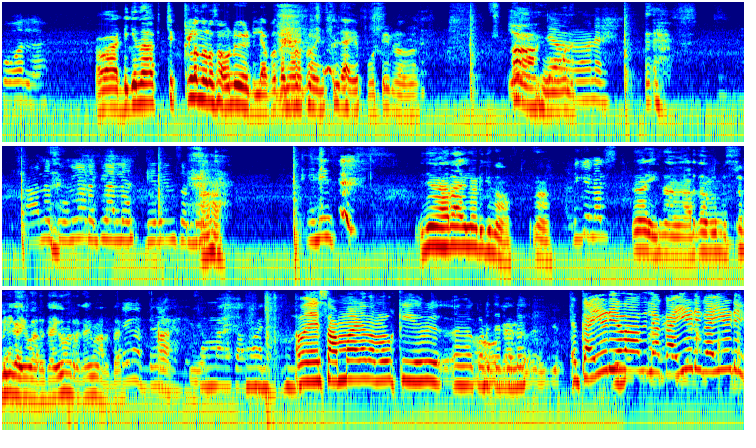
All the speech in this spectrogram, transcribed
പോലെ അപ്പൊ അടിക്കുന്ന ആ ചിക്കിളെന്നുള്ള സൗണ്ട് കേട്ടില്ല. അപ്പൊ തന്നെ നമുക്ക് മനസ്സിലായി പൊട്ടിട്ടുള്ളത് ആ തുണി അടക്കി നല്ല എക്സ്പീരിയൻസ് ഉണ്ട്. ആ. ഇനി വേറെ ആരെങ്കിലും അടിക്കുന്നോ? അടുത്ത നമ്മൾ മിസ്റ്ററിന് കൈമാറ. കൈമാറ കൈമാറട്ടെ. അപ്പൊ സമ്മാനം നമ്മൾ കീറി കൊടുത്തിട്ടുണ്ട്. അതില്ല? കൈയടി കൈയടി.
